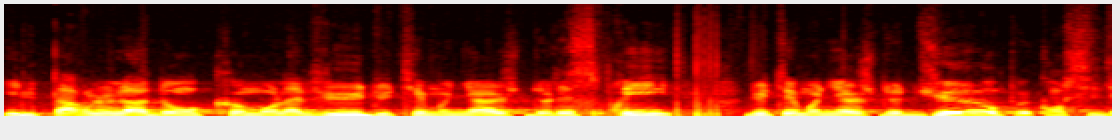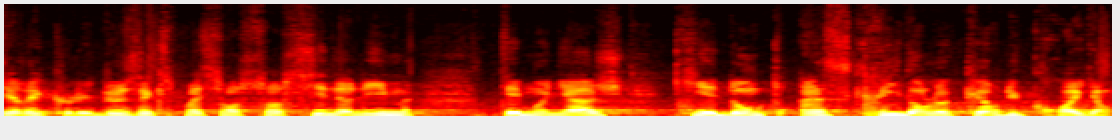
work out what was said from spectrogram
il parle là donc, comme on l'a vu, du témoignage de l'Esprit, du témoignage de Dieu. On peut considérer que les deux expressions sont synonymes. Témoignage qui est donc inscrit dans le cœur du croyant.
